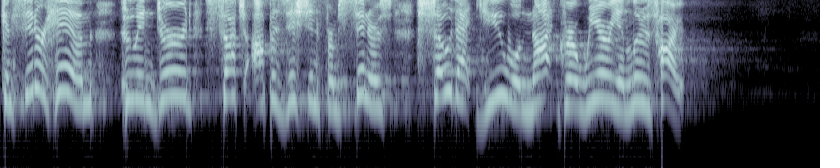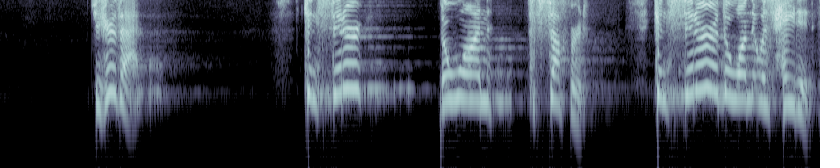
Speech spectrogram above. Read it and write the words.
Consider him who endured such opposition from sinners so that you will not grow weary and lose heart. Did you hear that? Consider the one that suffered. Consider the one that was hated.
